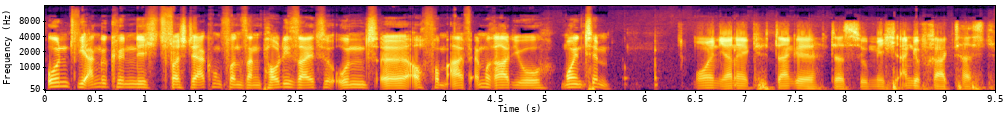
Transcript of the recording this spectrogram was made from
Und wie angekündigt, Verstärkung von St. Pauli-Seite und äh, auch vom AFM-Radio. Moin, Tim. Moin, Janek. Danke, dass du mich angefragt hast.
